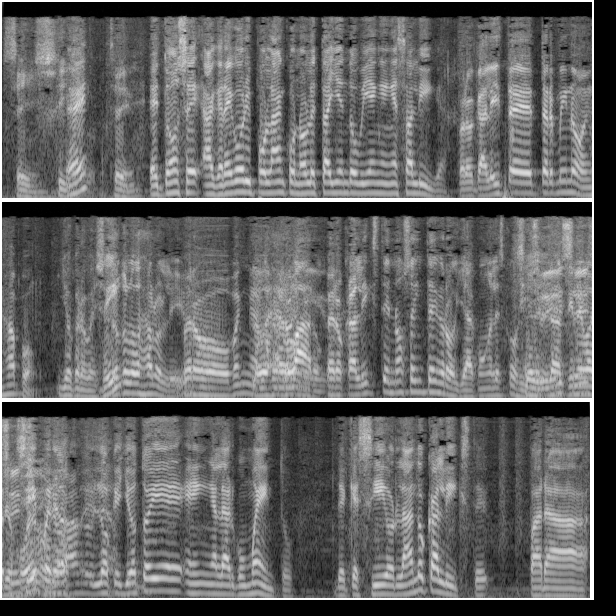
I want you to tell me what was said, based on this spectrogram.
Sí, sí. ¿Eh? sí. Entonces a Gregory Polanco no le está yendo bien en esa liga. Pero Caliste terminó en Japón. Yo creo que sí. Creo que lo dejaron libre. Pero venga, Lo dejaron pero Calixte no se integró ya con el escogido. Sí, sí, tiene sí, varios sí, Sí, pero lo que yo estoy en el argumento de que si Orlando Calixte para,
